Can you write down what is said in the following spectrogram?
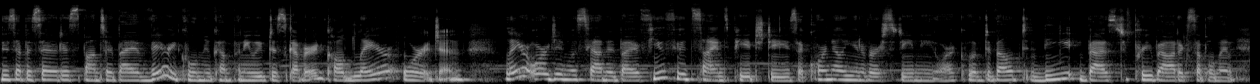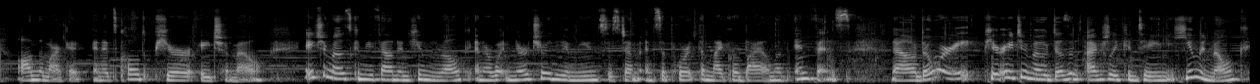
This episode is sponsored by a very cool new company we've discovered called Layer Origin. Layer Origin was founded by a few food science PhDs at Cornell University in New York who have developed the best prebiotic supplement on the market, and it's called Pure HMO. HMOs can be found in human milk and are what nurture the immune system and support the microbiome of infants. Now, don't worry, Pure HMO doesn't actually contain human milk.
